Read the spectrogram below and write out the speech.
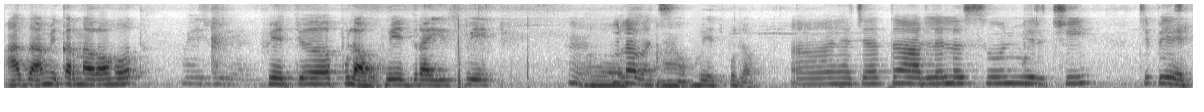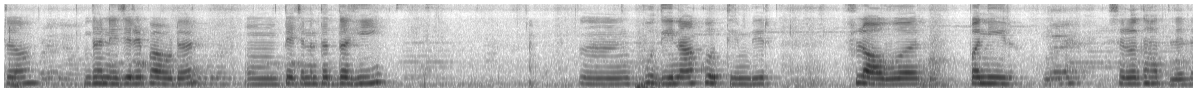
आज आम्ही करणार आहोत veg biryani veg pulao. Veg rice veg पुलावच. हां व्हेज पुलाव. अं, ह्याच्यात आलं लसूण मिरचीची पेस्ट धने जिरे पावडर अं, त्याच्यानंतर दही अं, पुदिना कोथिंबीर फ्लॉवर पनीर सगळं घातलेलं.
